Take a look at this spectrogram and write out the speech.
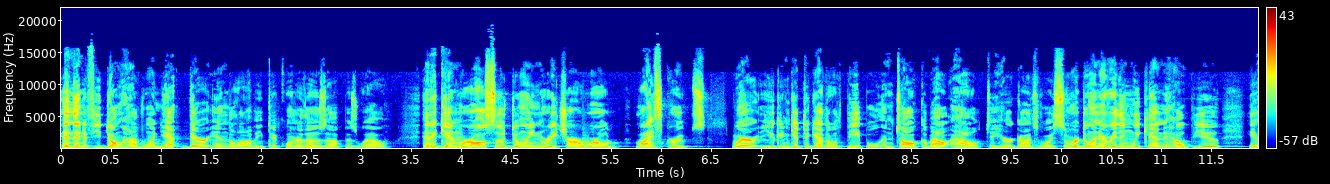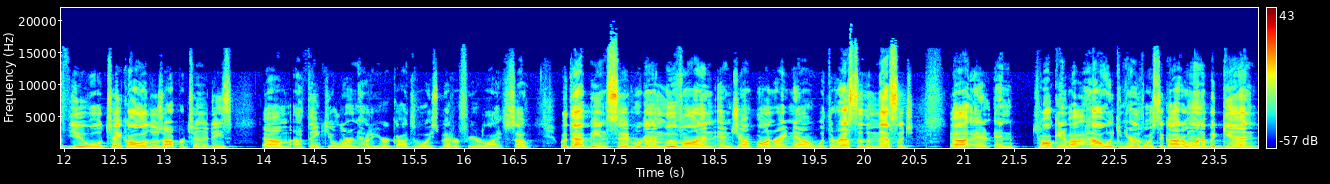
And then if you don't have one yet, they're in the lobby. Pick one of those up as well. And again, we're also doing Reach Our World life groups where you can get together with people and talk about how to hear God's voice. So we're doing everything we can to help you. If you will take all of those opportunities, um, I think you'll learn how to hear God's voice better for your life. So, with that being said, we're going to move on and, and, jump on right now with the rest of the message uh, and, and talking about how we can hear the voice of God. I want to begin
